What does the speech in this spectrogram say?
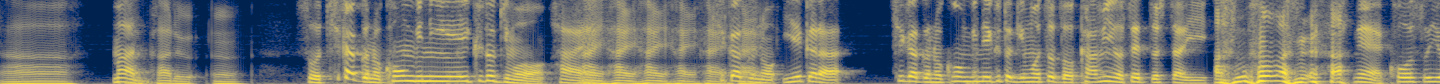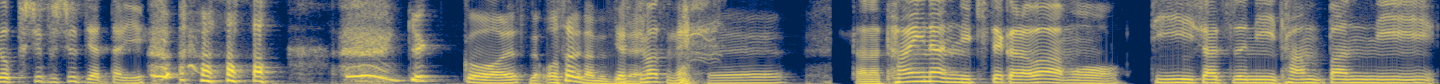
ああ、わまあ、かる。うん。そう、近くのコンビニへ行くときも、はい。はいはいはいはいはい。近くの、家から近くのコンビニ行くときもちょっと髪をセットしたり、あ、そうなんだ。ね、香水をプシュプシュってやったり、結構あれですね、おしゃれなんですね。いや、しますね。へただ、台南に来てからはもう T シャツに短パンに、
